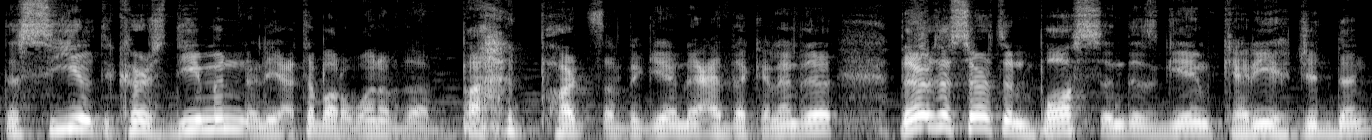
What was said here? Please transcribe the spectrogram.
the sealed cursed demon اللي يعتبر one of the bad parts of the game لا اتذكر لان there is a certain boss in this game كريه جدا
